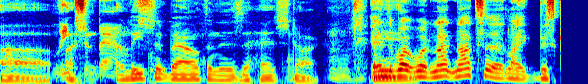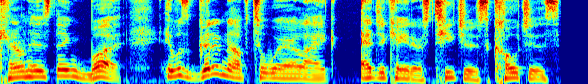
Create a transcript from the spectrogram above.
uh, Leaps a, and a bounds. leaps and bounds, and is a head start. And Yeah. what, what not not to like discount his thing, but it was good enough to where like educators, teachers, coaches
